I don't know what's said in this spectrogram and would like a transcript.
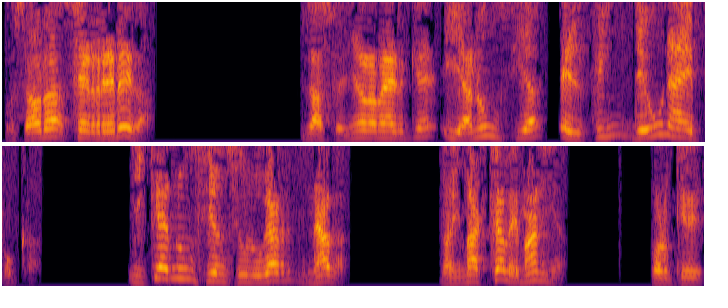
Pues ahora se revela la señora Merkel y anuncia el fin de una época, ¿Y qué anuncia en su lugar? Nada. No hay más que Alemania, porque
